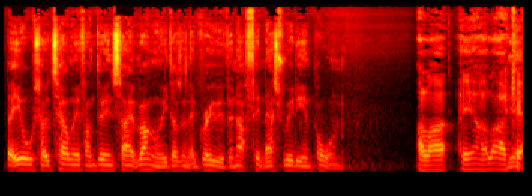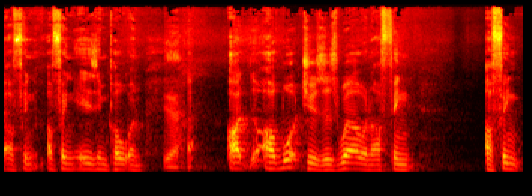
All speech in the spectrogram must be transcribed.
but he'll also tell me if I'm doing something wrong or he doesn't agree with. And I think that's really important. I like, yeah, I like it. I think, I think it is important. Yeah. I, I watch us as well, and I think, I think,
